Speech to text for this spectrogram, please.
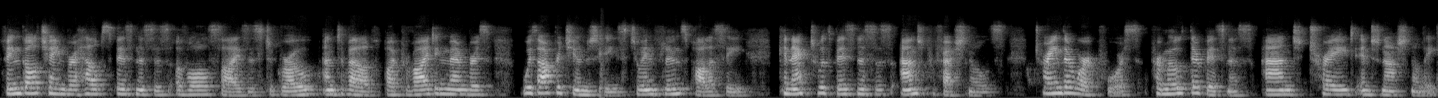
Fingal Chamber helps businesses of all sizes to grow and develop by providing members with opportunities to influence policy, connect with businesses and professionals, train their workforce, promote their business, and trade internationally.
